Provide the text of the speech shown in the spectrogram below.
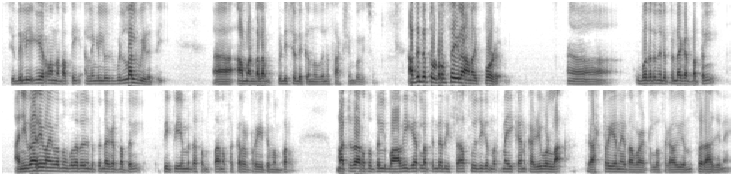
ശിഥിലീകരണം നടത്തി അല്ലെങ്കിൽ ഒരു വിള്ളൽ വീഴ്ത്തി ആ, മണ്ഡലം പിടിച്ചെടുക്കുന്നതിന് സാക്ഷ്യം വഹിച്ചു. അതിന്റെ തുടർച്ചയിലാണ് ഇപ്പോഴും ഉപതെരഞ്ഞെടുപ്പിന്റെ ഘട്ടത്തിൽ അനിവാര്യമായി വന്ന ഉപതെരഞ്ഞെടുപ്പിന്റെ ഘട്ടത്തിൽ സി പി എമ്മിന്റെ സംസ്ഥാന സെക്രട്ടേറിയറ്റ് മെമ്പർ മറ്റൊരർത്ഥത്തിൽ ഭാവി കേരളത്തിന്റെ ദിശാസൂചിക നിർണയിക്കാൻ കഴിവുള്ള രാഷ്ട്രീയ നേതാവായിട്ടുള്ള സഖാവ് എം സ്വരാജിനെ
